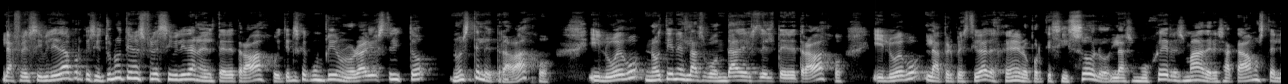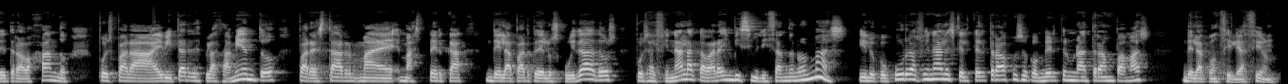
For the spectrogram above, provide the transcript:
La flexibilidad, porque si tú no tienes flexibilidad en el teletrabajo y tienes que cumplir un horario estricto, no es teletrabajo. Y luego no tienes las bondades del teletrabajo. Y luego la perspectiva de género, porque si solo las mujeres madres acabamos teletrabajando, pues para evitar desplazamiento, para estar más cerca de la parte de los cuidados, pues al final acabará invisibilizándonos más. Y lo que ocurre al final es que el teletrabajo se convierte en una trampa más de la conciliación.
